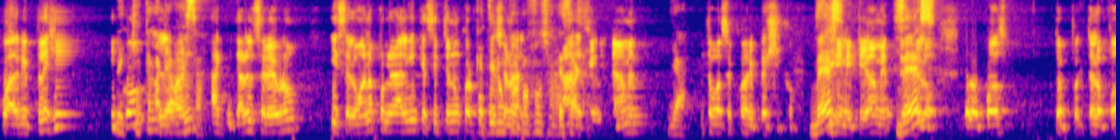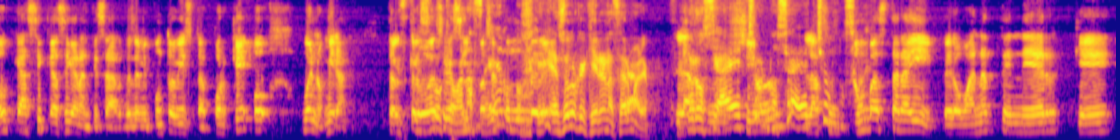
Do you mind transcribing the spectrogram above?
cuadripléjico le, van a quitar el cerebro y se lo van a poner a alguien que sí tiene un cuerpo que funcional. Tiene un cuerpo funcional. Ah, definitivamente. Ya. Te va a ser cuadripléjico. ¿Ves? Definitivamente. ¿Ves? Te lo, puedo, te, lo puedo casi, casi garantizar desde mi punto de vista. Porque, oh, bueno, mira, es que es lo que van a hacer. Eso es lo que quieren hacer, Mario. pero se ha hecho, no se ha hecho. La función va a estar ahí, pero van a tener que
